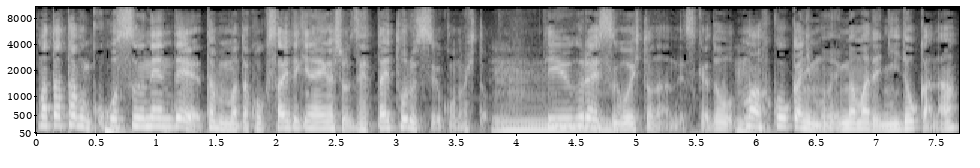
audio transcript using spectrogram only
また多分ここ数年で、多分また国際的な映画賞絶対取るっすよ、この人。ってんいうぐらいすごい人なんですけど、まあ福岡にも今まで2度かな、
